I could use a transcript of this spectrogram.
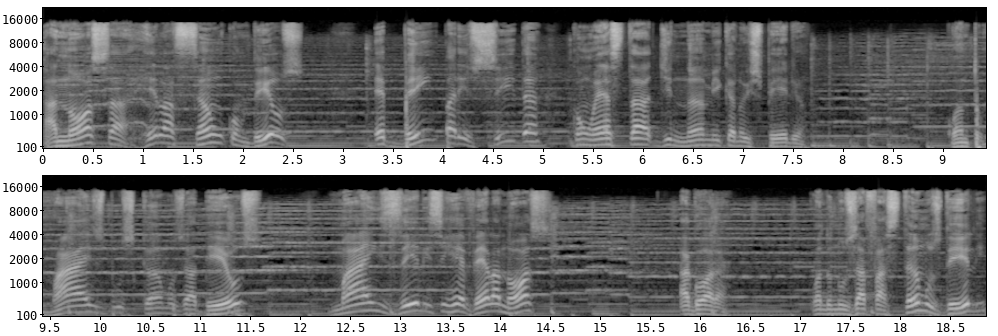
A nossa relação com Deus é bem parecida com esta dinâmica no espelho. Quanto mais buscamos a Deus, mais ele se revela a nós. Agora, quando nos afastamos dele,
